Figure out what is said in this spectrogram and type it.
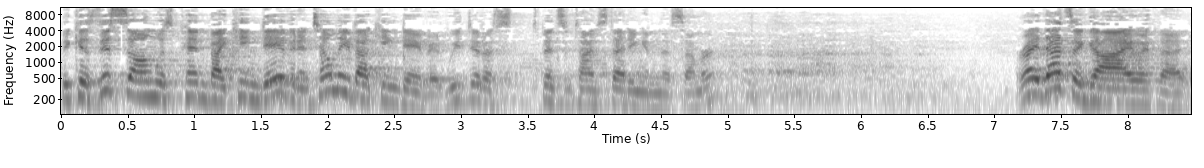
Because this psalm was penned by King David. And tell me about King David. We did a, spend some time studying him this summer. Right? That's a guy with a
